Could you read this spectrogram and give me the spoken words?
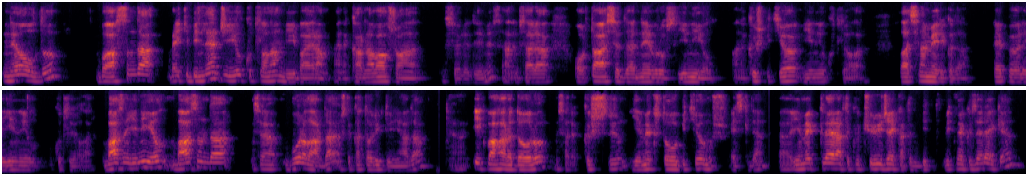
ne oldu? Bu aslında belki binlerce yıl kutlanan bir bayram. Yani karnaval şu an söylediğimiz. Yani mesela Orta Asya'da Nevruz, yeni yıl. Hani kış bitiyor, yeni yıl kutluyorlar. Latin Amerika'da hep böyle yeni yıl kutluyorlar. Bazen yeni yıl, bazen de mesela buralarda işte Katolik dünyada yani ilkbahara doğru mesela kışın yemek stoğu bitiyormuş eskiden. yemekler artık çürüyecek artık bit, bitmek üzereyken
